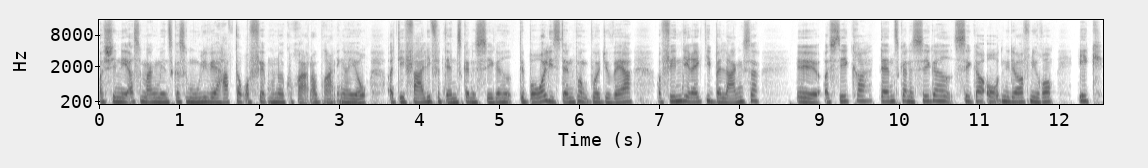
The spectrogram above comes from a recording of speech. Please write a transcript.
at genere så mange mennesker som muligt. Vi har haft over 500 koranopbrændinger i år, og det er farligt for danskernes sikkerhed. Det borgerlige standpunkt burde jo være at finde de rigtige balancer øh, og sikre danskernes sikkerhed, sikre orden i det offentlige rum, ikke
